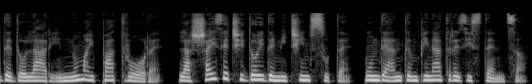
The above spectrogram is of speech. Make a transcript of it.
de dolari în numai 4 ore, la 62.500, unde a întâmpinat rezistență.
